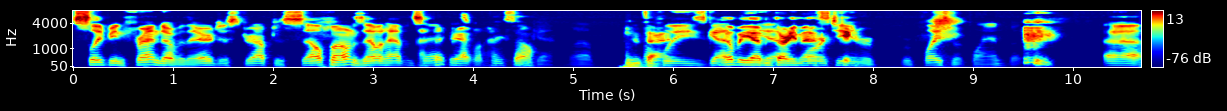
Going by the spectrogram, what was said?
sleeping friend over there just dropped his cell phone. Is that what happened, Sam? I think that's I think so. Okay. Well, It's all right. hopefully he's got. He'll be up in uh, 30 minutes, Warranty re- replacement plan. But, uh,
